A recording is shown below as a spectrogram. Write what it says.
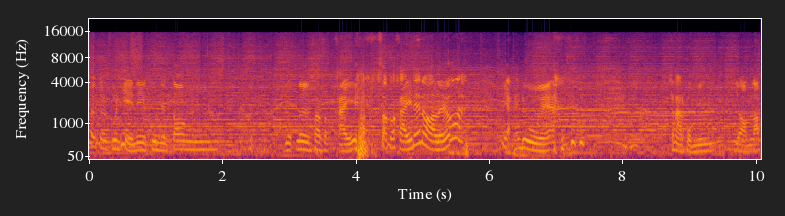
ถ้าเกิดคุณเห็นนี่คุณจะต้องยกเลิกซับสไครต์ซับสไครต์แน่นอนเลยว่าไม่อยากให้ดูเนี่ยขนาดผมยังยอมรับ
